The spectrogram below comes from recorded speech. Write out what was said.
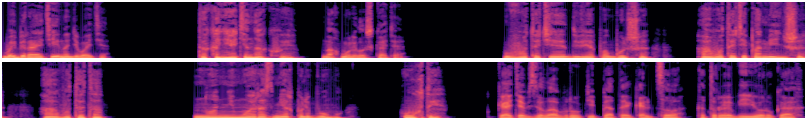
«Выбирайте и надевайте». «Так они одинаковые», — нахмурилась Катя. «Вот эти две побольше, а вот эти поменьше, а вот это... Но не мой размер по-любому. Ух ты, Катя взяла в руки пятое кольцо, которое в ее руках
